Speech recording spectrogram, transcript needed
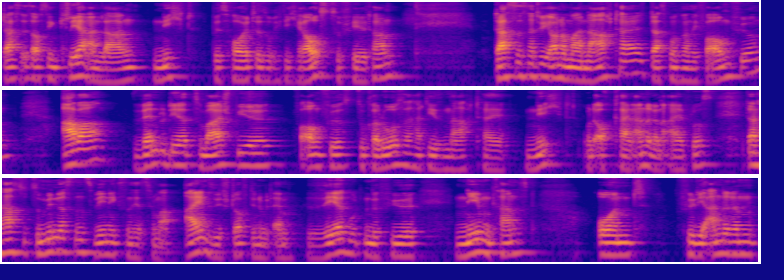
Das ist aus den Kläranlagen nicht bis heute so richtig rauszufiltern. Das ist natürlich auch nochmal ein Nachteil, das muss man sich vor Augen führen. Aber wenn du dir zum Beispiel vor Augen führst, Sucralose hat diesen Nachteil nicht und auch keinen anderen Einfluss, dann hast du zumindest wenigstens jetzt schon mal einen Süßstoff, den du mit einem sehr guten Gefühl nehmen kannst. Und für die anderen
